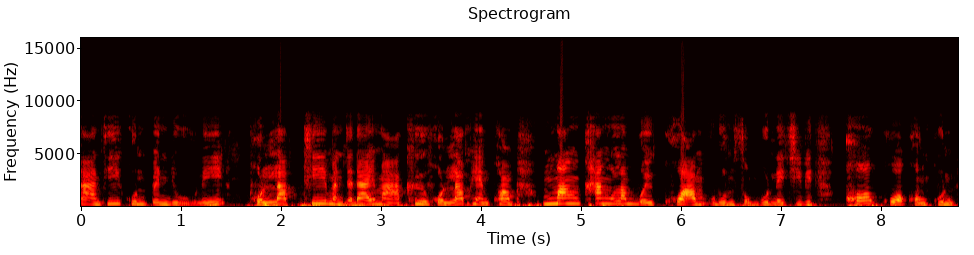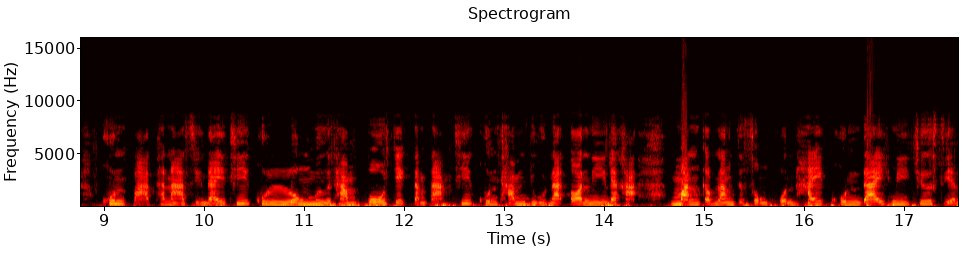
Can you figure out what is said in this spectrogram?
การณ์ที่คุณเป็นอยู่นี้ ผลลัพธ์ที่มันจะได้มาคือผลลัพธ์แห่งความมั่งคั่งร่ำรวยความอุดมสมบูรณ์ในชีวิต ครอบครัวของคุณ คุณปรารถนาสิ่งใดที่คุณลงมือทำโปรเจกต์ต่าง ๆ ที่คุณทำอยู่ณตอนนี้นะคะมันกำลังจะส่งผลให้คุณได้มีชื่อเสียง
